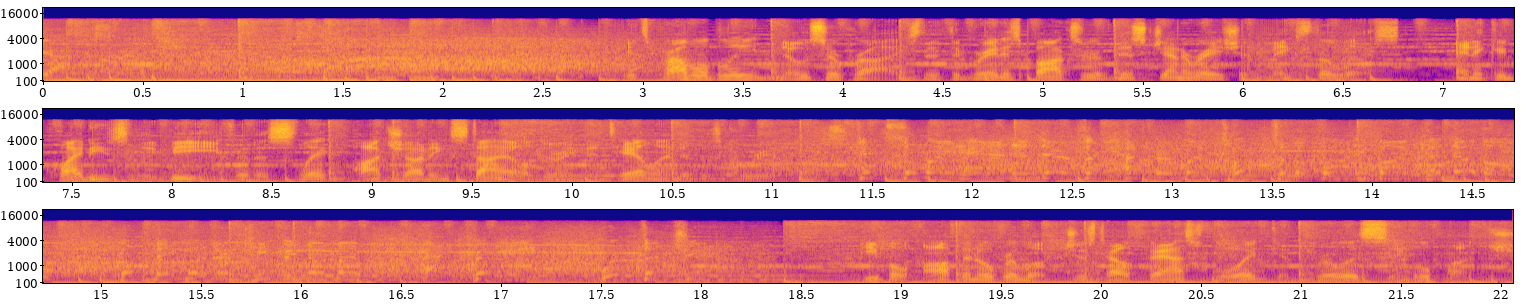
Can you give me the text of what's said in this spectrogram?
Right probably no surprise that the greatest boxer of this generation makes the list, and it could quite easily be for the slick, pot-shotting style during the tail end of his career. Sticks the right hand, and there's a counter left hook to the body by Canelo. But Mayweather keeping him at, bay with the jab. People often overlook just how fast Floyd can throw a single punch,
